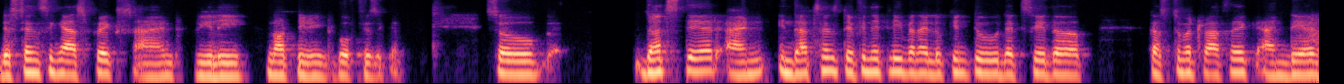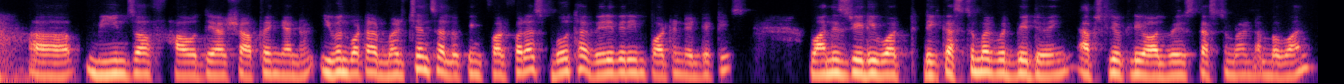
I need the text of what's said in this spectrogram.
distancing aspects and really not needing to go physical. So that's there. And in that sense, definitely when I look into, let's say, the customer traffic and their uh, means of how they are shopping and even what our merchants are looking for, for us, both are very, very important entities. One is really what the customer would be doing, absolutely always customer number one.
